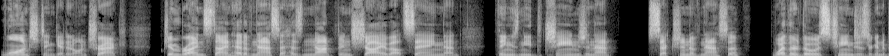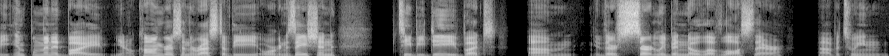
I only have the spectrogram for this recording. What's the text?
launched and get it on track." Jim Bridenstine, head of NASA, has not been shy about saying that things need to change in that section of NASA. Whether those changes are going to be implemented by you know Congress and the rest of the organization, TBD. But um, there's certainly been no love lost there uh, between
